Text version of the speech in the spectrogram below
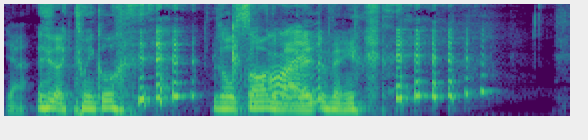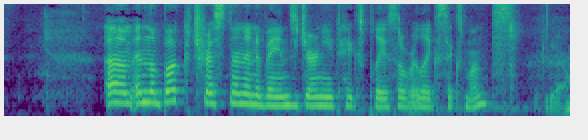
Yeah, like twinkle. There's a whole song about it. Um, in the book, Tristan and Yvaine's journey takes place over like six months. Yeah.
